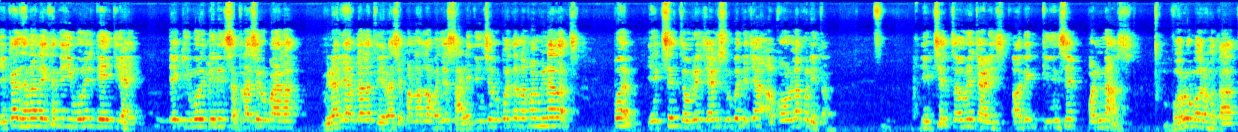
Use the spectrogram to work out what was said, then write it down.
एका जणाला एखादी इमोरेज द्यायची आहे. एक इमोरेज दिली सतराशे रुपयाला. मिळाली आपल्याला तेराशे पन्नासला म्हणजे साडेतीनशे रुपये तर नफा मिळालाच. पण एकशे चौवेचाळीस रुपये त्याच्या अकाउंटला पण येतात. एकशे चौवेचाळीस अधिक तीनशे पन्नास बरोबर होतात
